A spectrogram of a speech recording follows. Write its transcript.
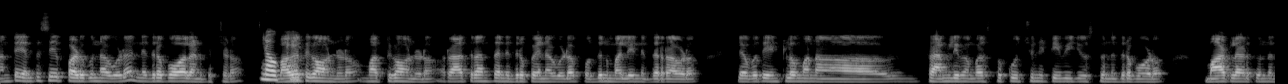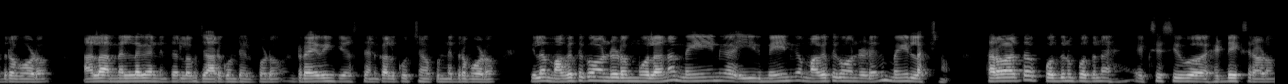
అంటే ఎంతసేపు పడుకున్నా కూడా నిద్రపోవాలనిపించడం మగతగా ఉండడం మత్తుగా ఉండడం రాత్రంతా నిద్రపోయినా కూడా పొద్దున్న మళ్ళీ నిద్ర రావడం లేకపోతే ఇంట్లో మన ఫ్యామిలీ మెంబర్స్తో కూర్చుని టీవీ చూస్తూ నిద్రపోవడం మాట్లాడుతూ నిద్రపోవడం అలా మెల్లగా నిద్రలోకి జారుకుంటూ వెళ్ళిపోవడం డ్రైవింగ్ చేస్తే వెనకాల కూర్చున్నప్పుడు నిద్రపోవడం ఇలా మగతగా ఉండడం మూలన మెయిన్గా ఈ మెయిన్గా మగతగా ఉండడం మెయిన్ లక్షణం. తర్వాత పొద్దున పొద్దున ఎక్సెసివ్ హెడ్ ఏక్స్ రావడం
